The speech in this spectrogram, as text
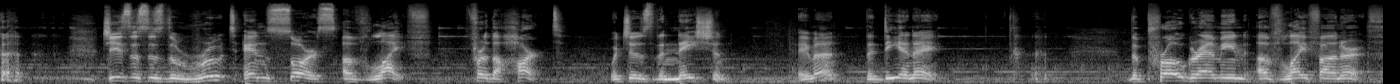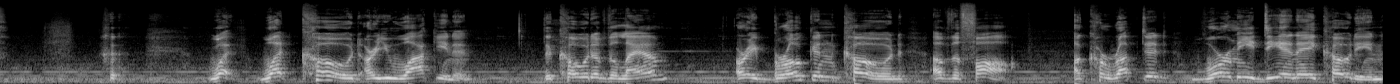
Jesus is the root and source of life for the heart, which is the nation. Amen. The DNA. the programming of life on earth. what what code are you walking in? The code of the lamb or a broken code of the fall? A corrupted, wormy DNA coding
